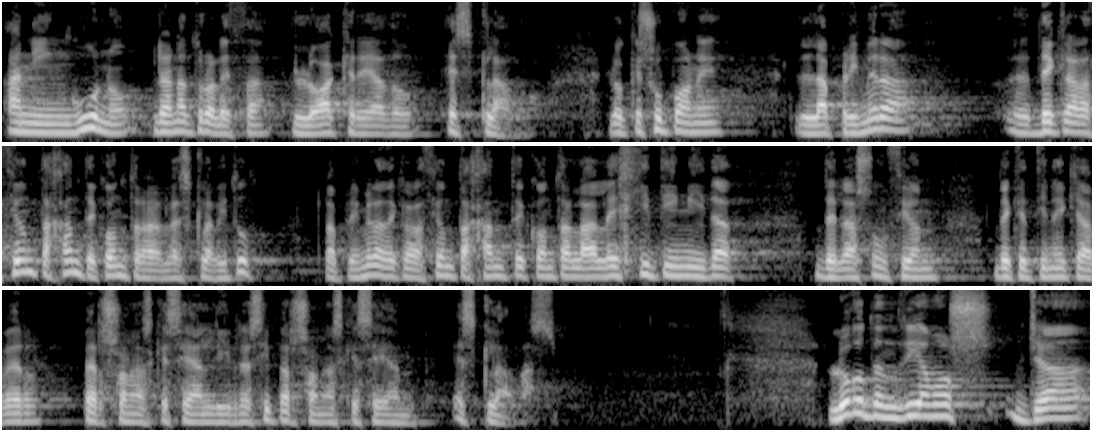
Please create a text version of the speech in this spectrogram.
a ninguno la naturaleza lo ha creado esclavo, lo que supone la primera eh, declaración tajante contra la esclavitud, la primera declaración tajante contra la legitimidad de la asunción de que tiene que haber personas que sean libres y personas que sean esclavas. Luego tendríamos ya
